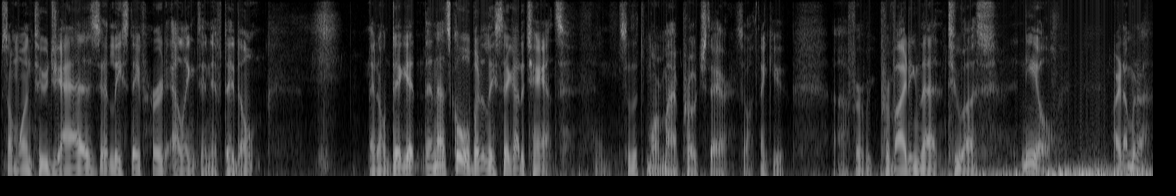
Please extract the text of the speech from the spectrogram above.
someone to jazz, at least they've heard Ellington. If they don't, they don't dig it, then that's cool. But at least they got a chance. And so that's more my approach there. So thank you uh, for providing that to us, Neil. All right, I'm gonna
